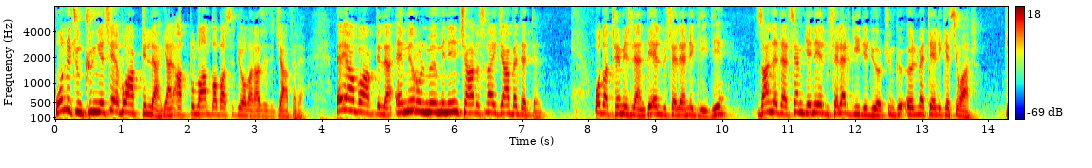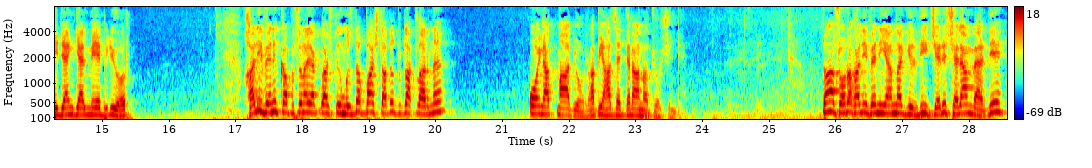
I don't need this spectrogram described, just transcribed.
Onun için künyesi Ebu Abdillah. Yani Abdullah'ın babası diyorlar Hazreti Cafer'e. Ey Ebu Abdillah emirul müminin çağrısına icabet etti. O da temizlendi, elbiselerini giydi. Zannedersem yeni elbiseler giydi diyor. Çünkü ölme tehlikesi var. Giden gelmeyebiliyor. Halifenin kapısına yaklaştığımızda başladı dudaklarını oynatma diyor. Rabbi Hazretleri anlatıyor şimdi. Daha sonra halifenin yanına girdi, içeri selam verdi.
